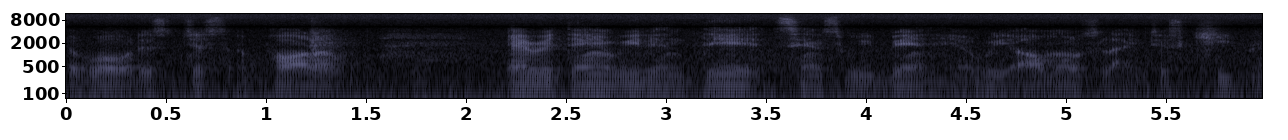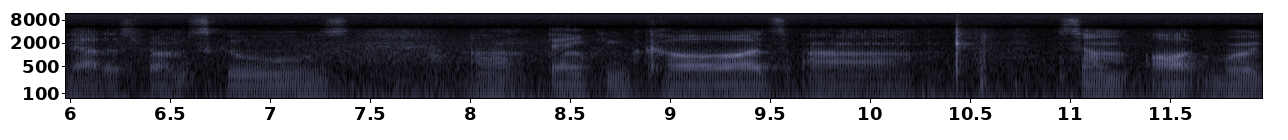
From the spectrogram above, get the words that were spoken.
the road. It's just a part of everything we done did since we've been here. We almost like just keep letters from schools, um, thank you cards, um, some artwork.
